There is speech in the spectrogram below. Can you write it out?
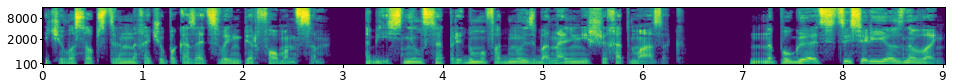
и чего, собственно, хочу показать своим перформансом. Объяснился, придумав одну из банальнейших отмазок. «Напугать ты серьезно, Вань?»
